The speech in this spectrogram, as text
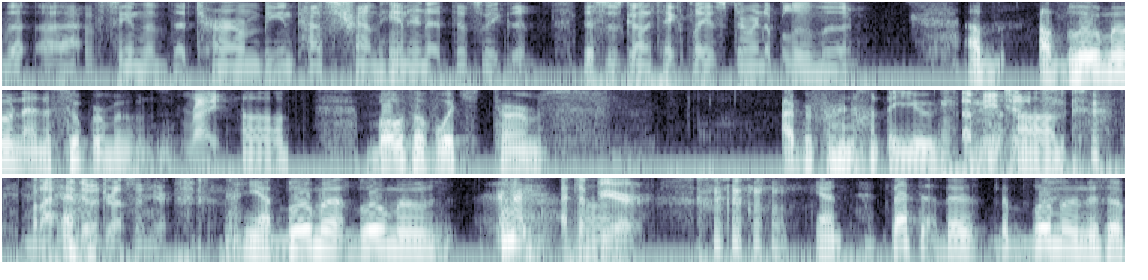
the, uh, I've seen the, the term being passed around the internet this week that this is going to take place during a blue moon. A, a blue moon and a supermoon, Right. uh, both of which terms I prefer not to use. Uh, me too. Um, but I had to address it here. yeah, blue moon, blue moon That's a Uh, beer. And that's the the blue moon is a.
